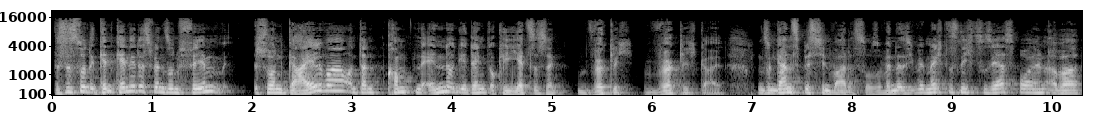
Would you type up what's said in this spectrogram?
das ist so, kennt, kennt ihr das, wenn so ein Film schon geil war und dann kommt ein Ende und ihr denkt, okay, jetzt ist er wirklich, wirklich geil. Und so ein ganz bisschen war das so. so wenn das, wir möchten es nicht zu sehr spoilen, aber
